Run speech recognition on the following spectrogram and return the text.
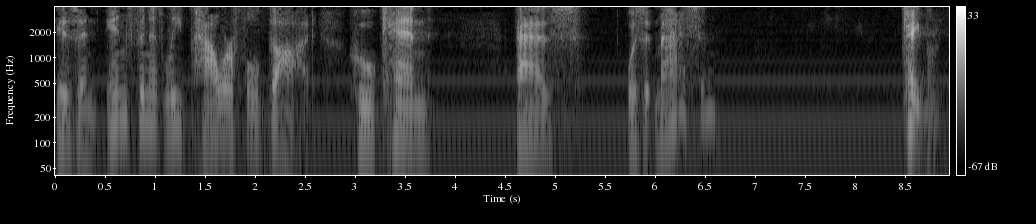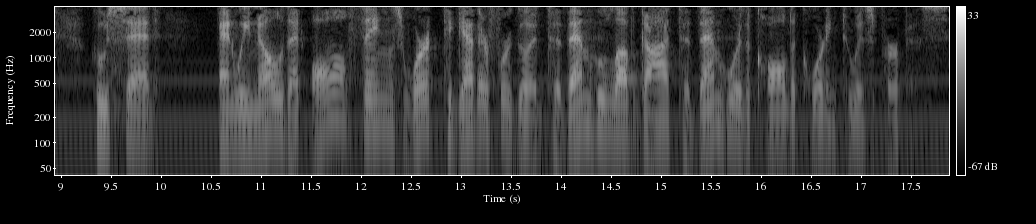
is an infinitely powerful God who can, as, was it Madison? Caitlin, who said, and we know that all things work together for good to them who love God, to them who are the called according to his purpose.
